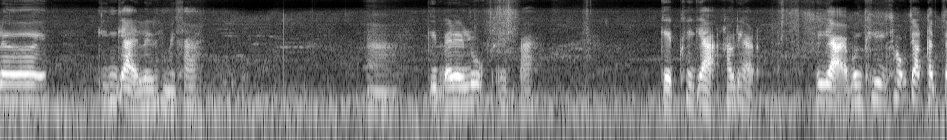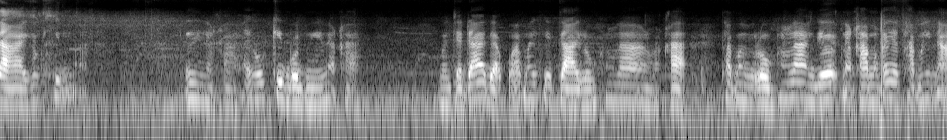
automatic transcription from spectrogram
เลย กินใหญ่เลยเห็นไหมคะอ่า กินไปเลยลูกเห็นปะเก็บขยะเขาเนี่ยขยะบางทีเขาจะกระจายเขาขึ้นมานี่นะคะ ให้เขากินบนนี้นะคะ มันจะได้แบบว่าไม่กระจายลงข้างล่างนะคะ ถ้ามันลงข้างล่างเยอะนะคะ มันก็จะทำให้น้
